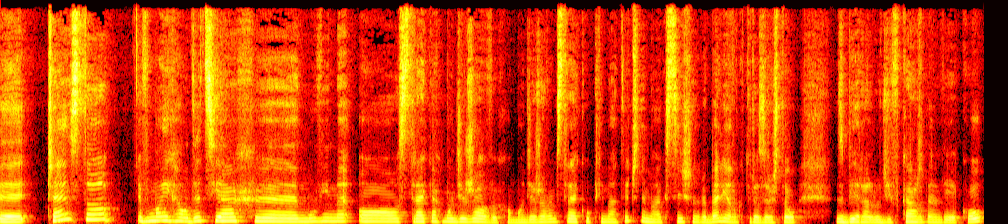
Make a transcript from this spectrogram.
E, często w moich audycjach y, mówimy o strajkach młodzieżowych, o młodzieżowym strajku klimatycznym, o Extinction Rebellion, które zresztą zbiera ludzi w każdym wieku,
